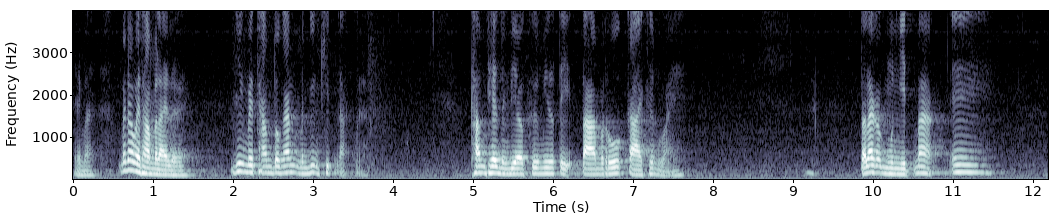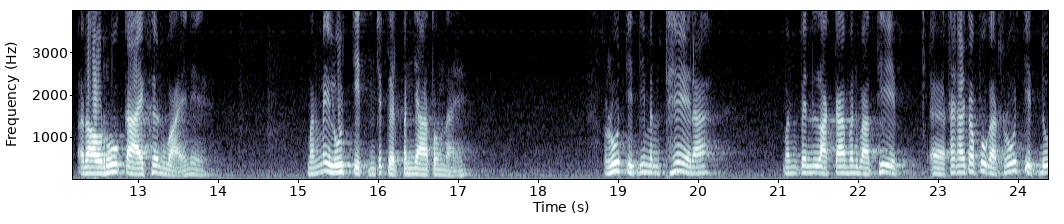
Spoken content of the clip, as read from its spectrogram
เห็นไหมไม่ต้องไปทำอะไรเลย ยิ่งไปทำตรงนั้นมันยิ่งคิดหนักเลย ทำเพียงหนึ่งเดียวคือมีสติตามรู้กายเคลื่อนไหวตอนแรกก็งุนหงิดมาก เอเรารู้กายเคลื่อนไหวเนี่ยมันไม่รู้จิตมันจะเกิดปัญญาตรงไหน รู้จิตนี่มันเท่นะ มันเป็นหลักการปฏิบัติที่ใครๆก็พูดกับรู้จิตดู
